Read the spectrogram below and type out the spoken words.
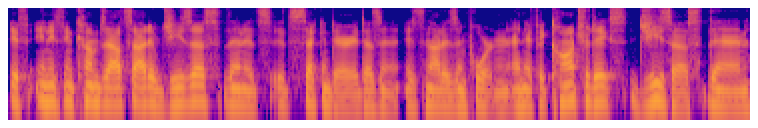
if anything comes outside of Jesus, then it's it's secondary. It doesn't it's not as important. And if it contradicts Jesus, then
